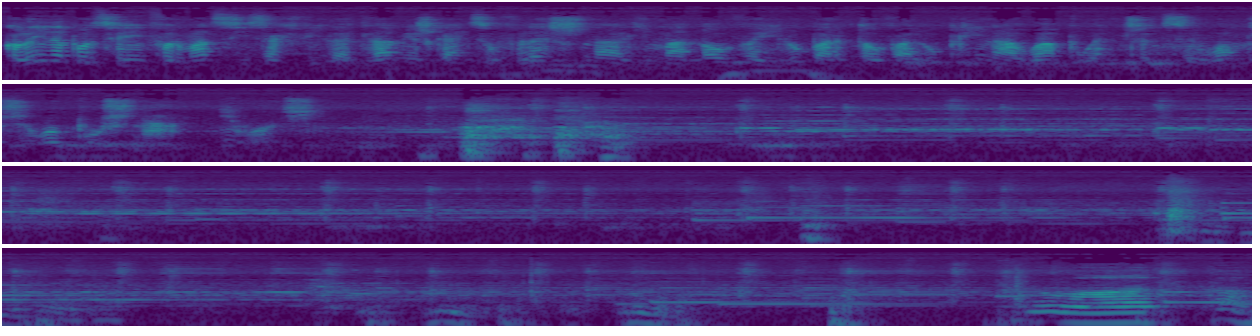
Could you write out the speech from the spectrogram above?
Kolejna porcja informacji za chwilę dla mieszkańców Leszna, Limanowej, Lubartowa, Lublina, Łapłęczycy, Łomży, Łopuszna i Łodzi. Słodko,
